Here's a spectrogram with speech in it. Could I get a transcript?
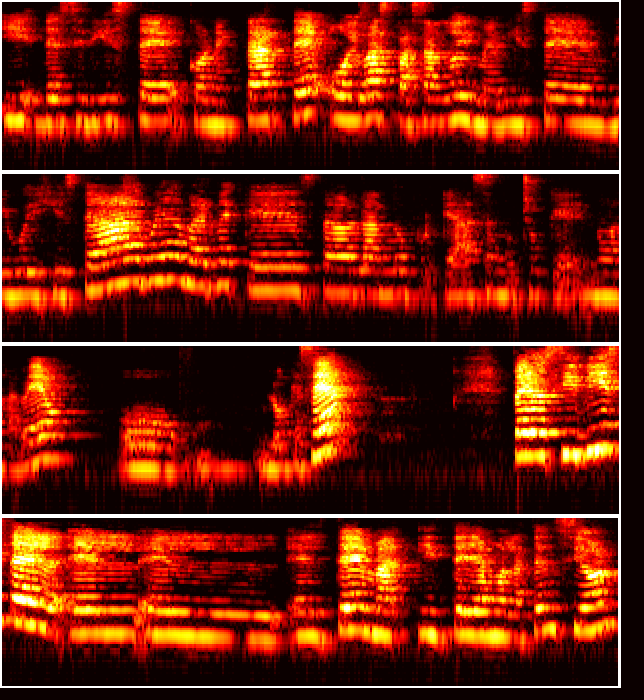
y decidiste conectarte o ibas pasando y me viste en vivo y dijiste, ay, voy a ver de qué está hablando porque hace mucho que no la veo o lo que sea. Pero si viste el, el, el, tema y te llamó la atención,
